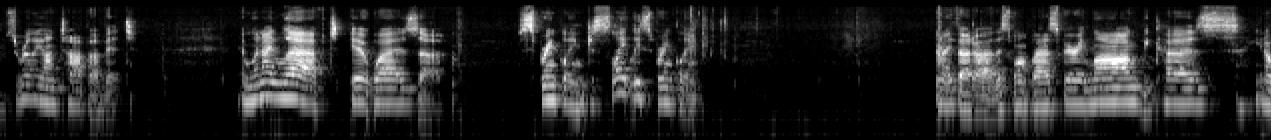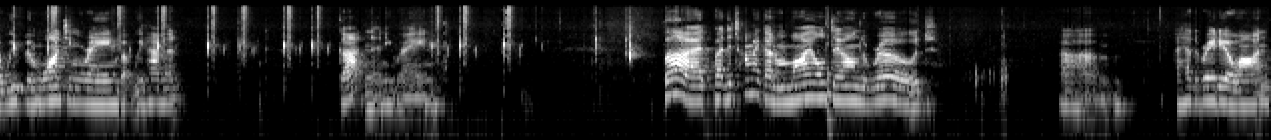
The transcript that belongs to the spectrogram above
I was really on top of it. And when I left, it was uh, sprinkling, just slightly sprinkling. And I thought, uh, this won't last very long because, you know, we've been wanting rain, but we haven't gotten any rain. But by the time I got a mile down the road, um, I had the radio on,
